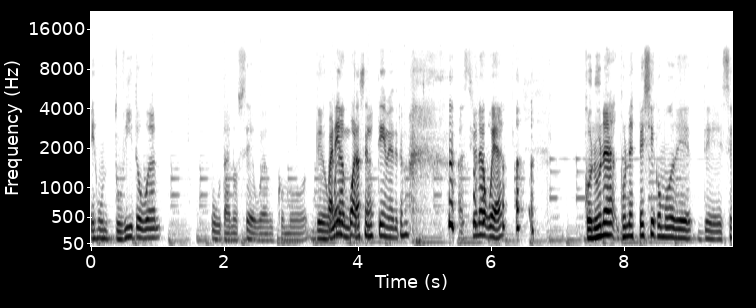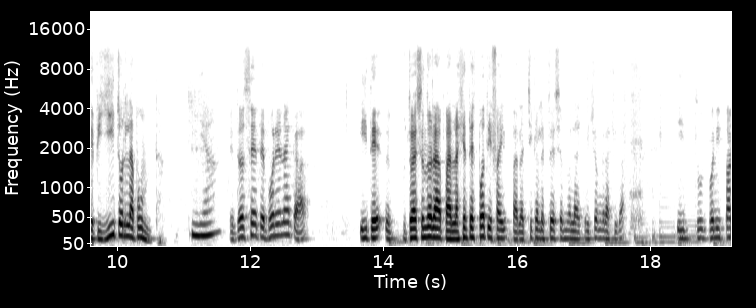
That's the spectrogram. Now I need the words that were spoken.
es un tubito, weón. Puta, no sé, weón, como de una 40 cuarta. centímetros. Así una wea. Con una, con una especie como de, de cepillito en la punta. Ya. Entonces te ponen acá y te estoy haciendo la, para la gente de Spotify, para las chicas le estoy haciendo la descripción gráfica. Y tú ponís para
